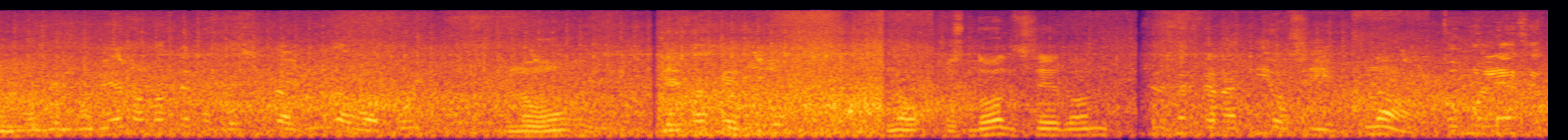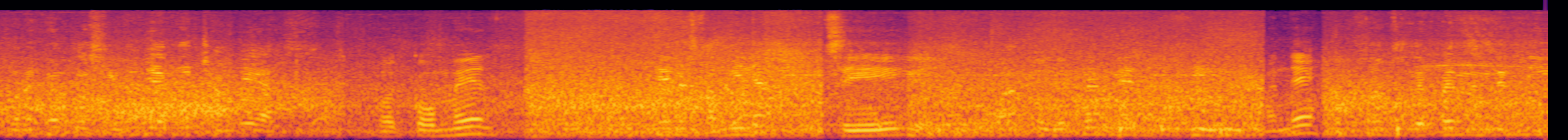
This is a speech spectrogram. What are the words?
Los del gobierno no te ofrecido ayuda o apoyo. No, ¿Les has pedido? no, pues no sé dónde. ¿Te acercan a ti o sí? No, ¿Cómo le haces, por ejemplo, si un día no chambeas? por comer, ¿Tienes familia? sí. ¿Cuántos dependen de ti? ¿Mandé? ¿Cuántos dependen de ti?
